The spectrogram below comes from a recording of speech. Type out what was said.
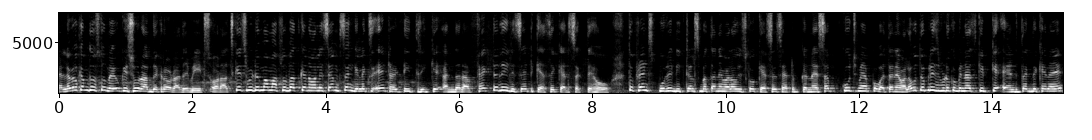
हेलो वेलकम दोस्तों, मैं किशोर, आप देख रहे हो राधे बीट्स और आज के इस वीडियो में हम आपसे बात करने वाले सैमसंग गैलेक्सी A33 के अंदर आप फैक्ट्री रिसेट कैसे कर सकते हो? तो फ्रेंड्स पूरी डिटेल्स बताने वाला हूँ, इसको कैसे सेटअप करना है, सब कुछ मैं आपको बताने वाला हूँ। तो प्लीज़ वीडियो को बिना स्किप के एंड तक देखे रहे।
